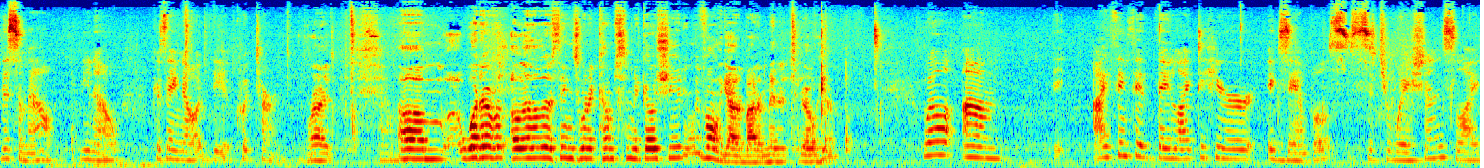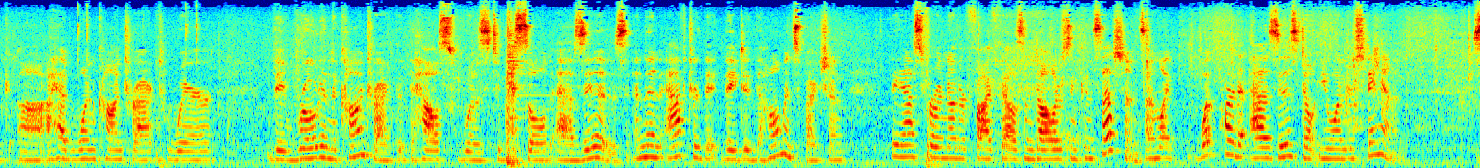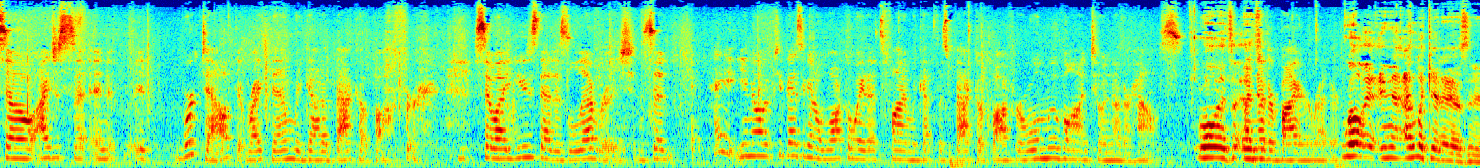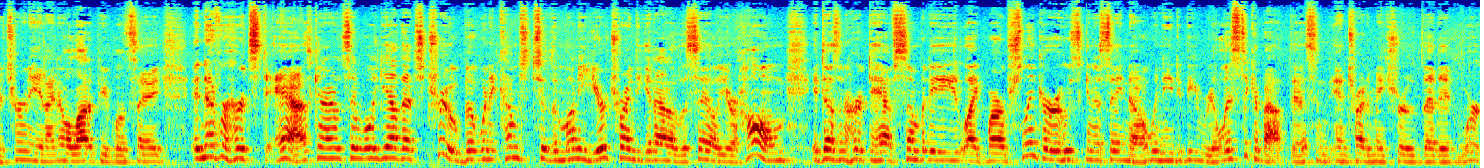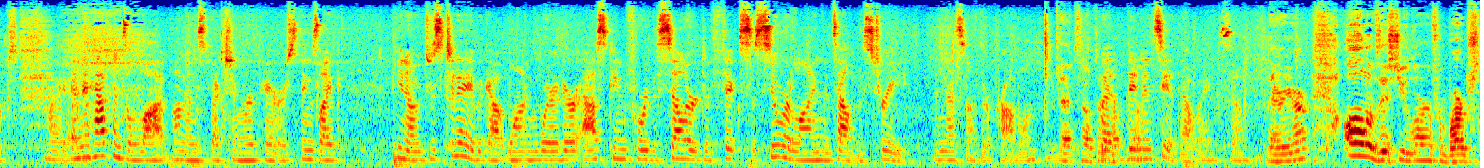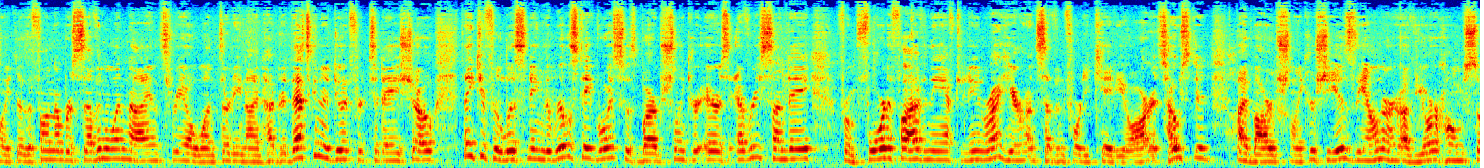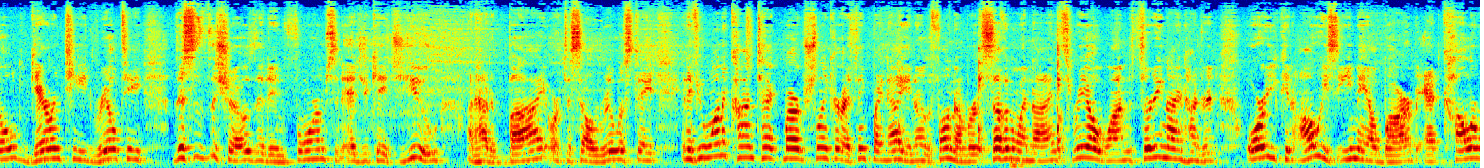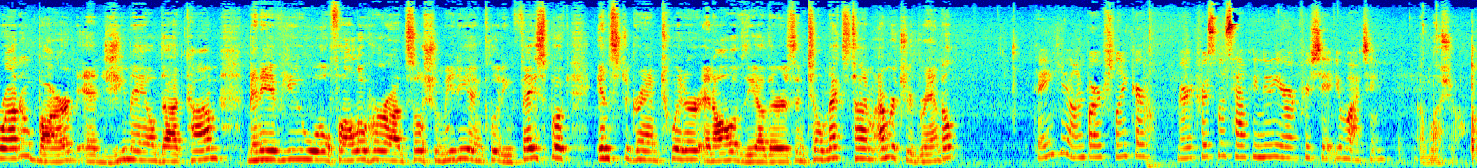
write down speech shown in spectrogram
this amount, you know, cause they know it'd be a quick turn, Right. so. Um, whatever other things when it comes to negotiating? We've only got about a minute to go here. Well, um, I think that they like to hear examples, situations. Like uh, I had one contract where they wrote in the contract that the house was to be sold as is, and then after they, they did the home inspection, they asked for another five thousand dollars in concessions. I'm like, what part of as is don't you understand? So I just and it, it worked out that right then we got a backup offer. So I used that as leverage and said, hey, you know, if you guys are going to walk away, that's fine. We got this backup offer. We'll move on to another house, Well, it's, it's another buyer rather. Well, and I look at it as an attorney, and I know a lot of people would say it never hurts to ask, and I would say, well, yeah, that's true. But when it comes to the money you're trying to get out of the sale of your home, it doesn't hurt to have somebody like Barb Schlinker who's going to say, no, we need to be realistic about this and, and try to make sure that it works. Right, and it happens a lot on inspection repairs. Things like, you know, just today we got one where they're asking for the seller to fix a sewer line that's out in the street, and that's not their problem. That's not their problem. But they problem. didn't see it that way, so. There you are. All of this you learn from Barb Schlinker. The phone number is 719-301-3900. That's going to do it for today's show. Thank you for listening. The Real Estate Voice with Barb Schlinker airs every Sunday from 4 to 5 in the afternoon right here on 740 KVR. It's hosted by Barb Schlinker. She is the owner of Your Home Sold, Guaranteed Realty. This is the show that informs and educates you on how to buy or to sell real estate. And if you want to contact Barb Schlinker, I think by now you know the phone number. It's 719-301-3900. Or you can always email Barb at coloradobarb at gmail.com. Many of you will follow her on social media, including Facebook, Instagram, Twitter, and all of the others. Until next time, I'm Richard Randall. Thank you, I'm Barb Schlenker. Merry Christmas, Happy New Year, I appreciate you watching. God bless you.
